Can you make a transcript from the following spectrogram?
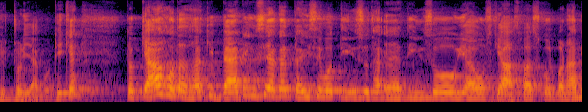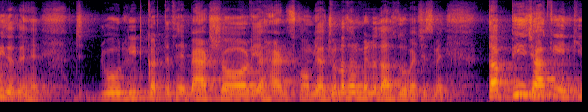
विक्टोरिया को, ठीक है? तो क्या होता था कि बैटिंग से अगर कहीं से वो तीन सौ तीन सौ या उसके आसपास स्कोर बना भी देते हैं, जो लीड करते थे बैट शॉट या हैंड्स कॉम या जोनाथन मिलो लास्ट दो मैचेस में, तब भी जाके इनकी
